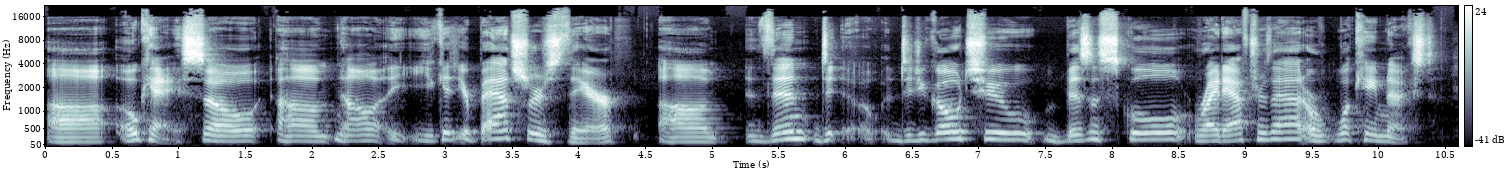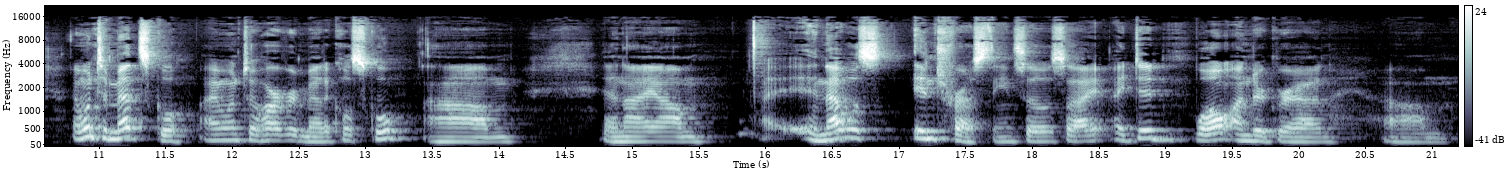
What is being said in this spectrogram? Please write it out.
Uh, okay, so um, now you get your bachelor's there. Um, then did, did you go to business school right after that, or what came next? I went to med school. I went to Harvard Medical School, um, and I um, and that was interesting. So so I, I did well undergrad, um,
